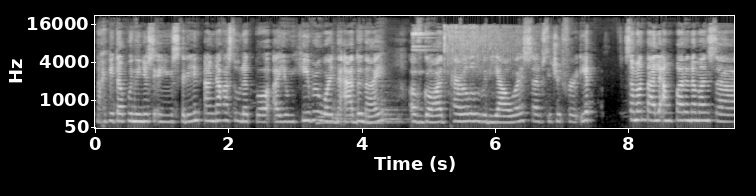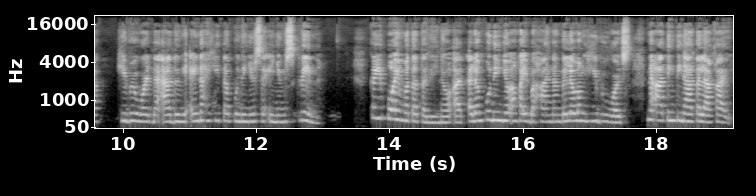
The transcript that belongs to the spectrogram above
Nakikita po ninyo sa inyong screen, ang nakasulat po ay yung Hebrew word na Adonai of God parallel with Yahweh, substitute for it. Samantala, ang para naman sa Hebrew word na Adoni ay nakikita po ninyo sa inyong screen. Kayo po ay matatalino at alam po ninyo ang kaibahan ng dalawang Hebrew words na ating tinatalakay.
